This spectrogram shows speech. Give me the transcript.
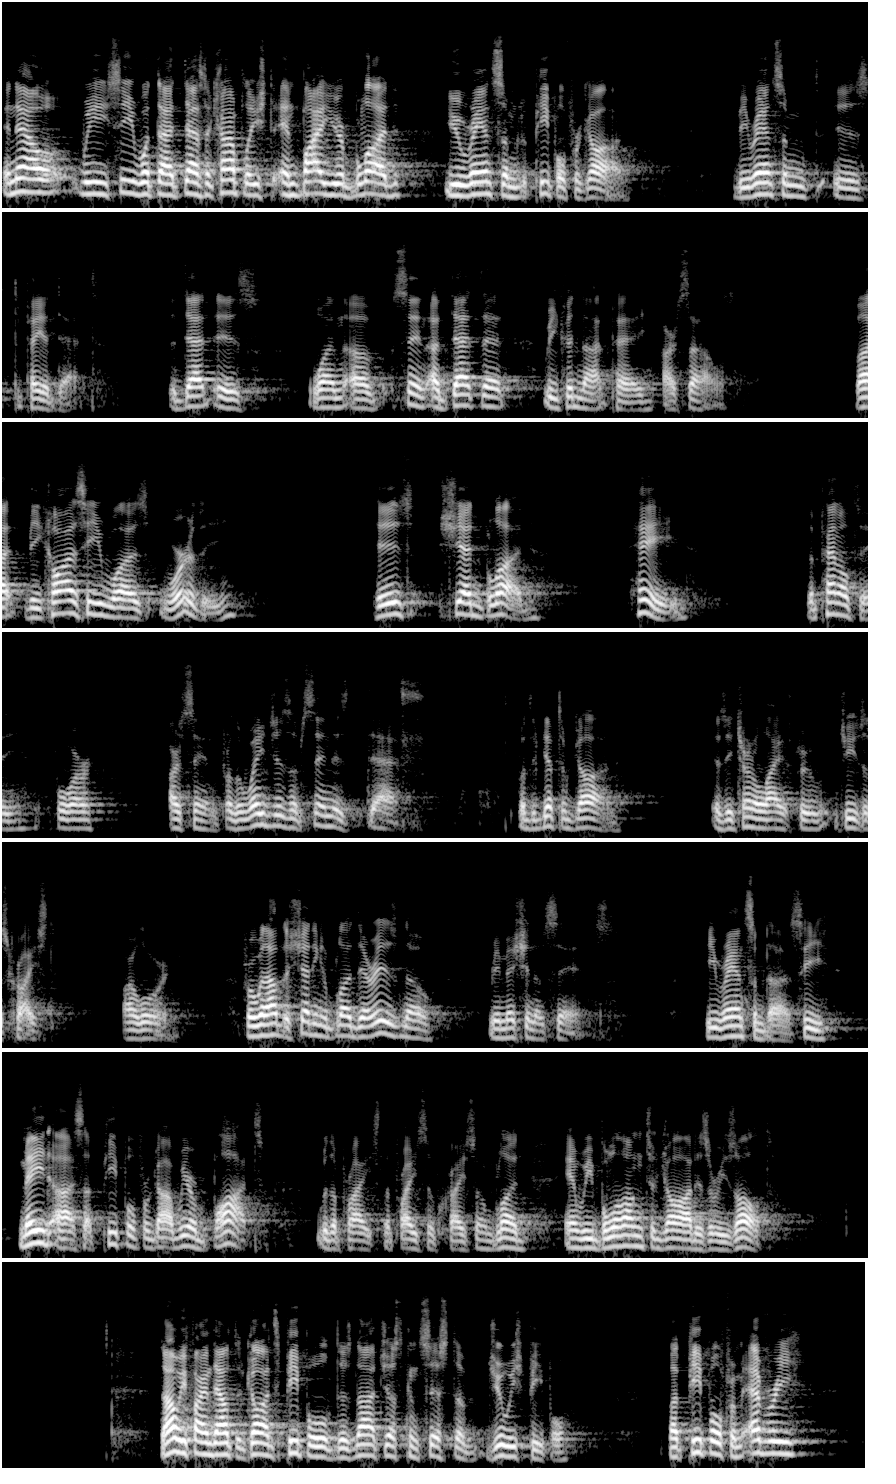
And now we see what that death accomplished, and by your blood you ransomed people for God. To be ransomed is to pay a debt. The debt is one of sin, a debt that we could not pay ourselves. But because he was worthy, his shed blood paid the penalty for our sin. For the wages of sin is death, but the gift of God is eternal life through Jesus Christ our Lord. For without the shedding of blood, there is no remission of sins. He ransomed us, He made us a people for God. We are bought with a price, the price of Christ's own blood, and we belong to God as a result. Now we find out that God's people does not just consist of Jewish people, but people from every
